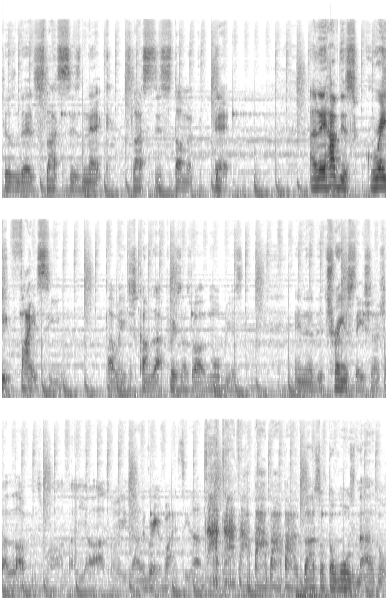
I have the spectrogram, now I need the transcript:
kills him dead, slashes his neck, slashes his stomach dead. And they have this great fight scene that when he just comes out of prison as well Morbius in the, the train station, which I love as well. I'm like, yo, that's great fight scene. Like, da, da, da, ba, ba, ba, bounce off the walls and that as well.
